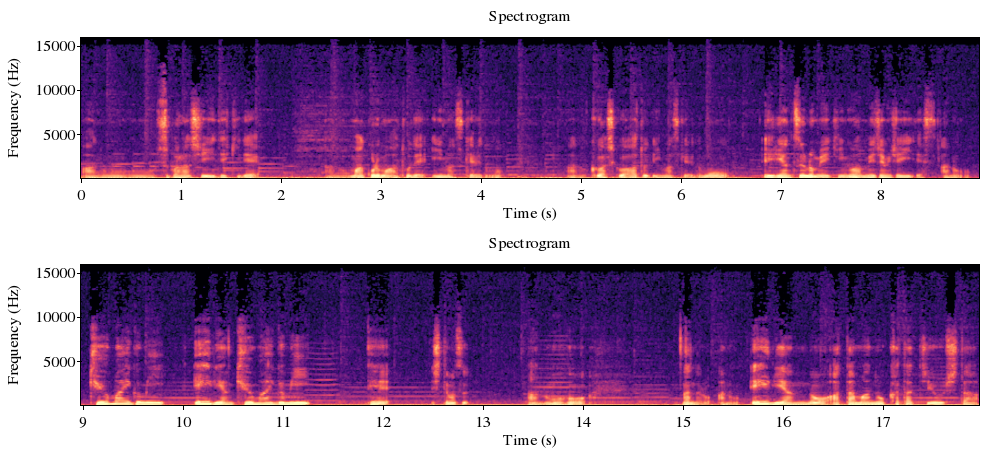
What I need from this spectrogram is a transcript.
あのー、素晴らしい出来で、あの、まあ、これも後で言いますけれども、あの、詳しくは後で言いますけれども、エイリアン2のメイキングはめちゃめちゃいいです。あの、9枚組、エイリアン9枚組って知ってます？あの、なんだろう、あの、エイリアンの頭の形をした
